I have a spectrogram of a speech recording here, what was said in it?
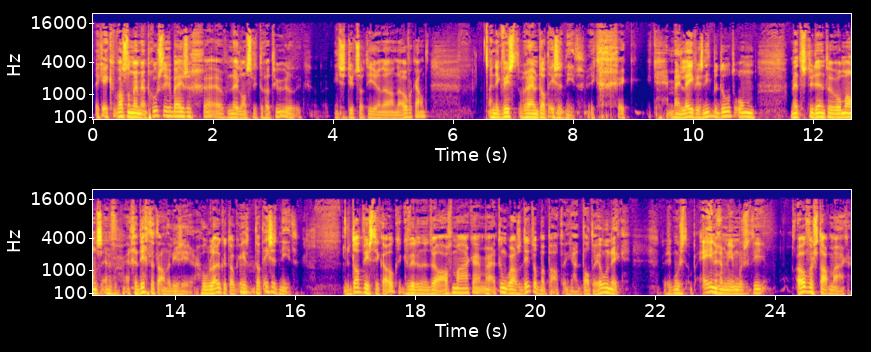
Ik, ik was nog met mijn proefsticht bezig, uh, over Nederlandse literatuur. Het instituut zat hier aan de, aan de overkant. En ik wist op een gegeven moment, dat is het niet. Ik, ik, mijn leven is niet bedoeld om met studenten romans en, en, gedichten te analyseren. Hoe leuk het ook is, dat is het niet. Dus dat wist ik ook. Ik wilde het wel afmaken. Maar toen was dit op mijn pad. En ja, dat wilde ik. Dus ik moest op enige manier moest ik die overstap maken.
